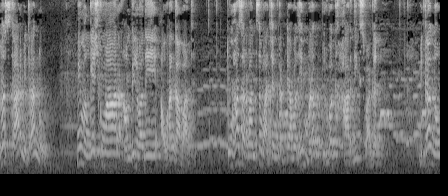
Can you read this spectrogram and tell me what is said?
नमस्कार मित्रांनो. मी मंगेश कुमार अंबिलवादे औरंगाबाद. तुम्हा सर्वांचं वाचनकट्ट्यामध्ये मडपूर्वक हार्दिक स्वागत. मित्रांनो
